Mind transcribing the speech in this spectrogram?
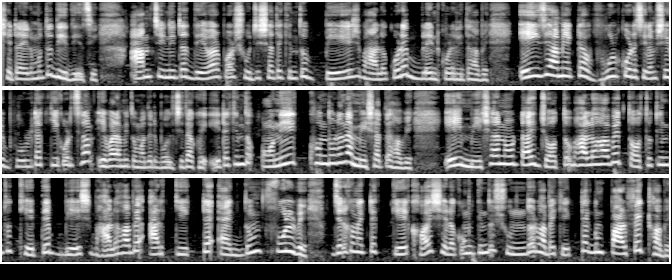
সেটা এর মধ্যে দিয়ে দিয়েছি। আম চিনিটা দেওয়ার পর সুজির সাথে কিন্তু বেশ ভালো করে ব্লেন্ড করে নিতে হবে। এই যে আমি একটা ভুল করেছিলাম, সেই ভুলটা কি করেছিলাম, এবার আমি তোমাদের বলছি। দেখো, এটা কিন্তু অনেকক্ষণ ধরে না মেশাতে হবে। এই মেশানোটাই যত ভালো হবে, তত কিন্তু খেতে বেশ ভালো হবে আর কেকটা একদম ফুলবে। যেরকম একটা কেক হয়, সেরকম কিন্তু সুন্দরভাবে কেকটা একদম পারফেক্ট হবে।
